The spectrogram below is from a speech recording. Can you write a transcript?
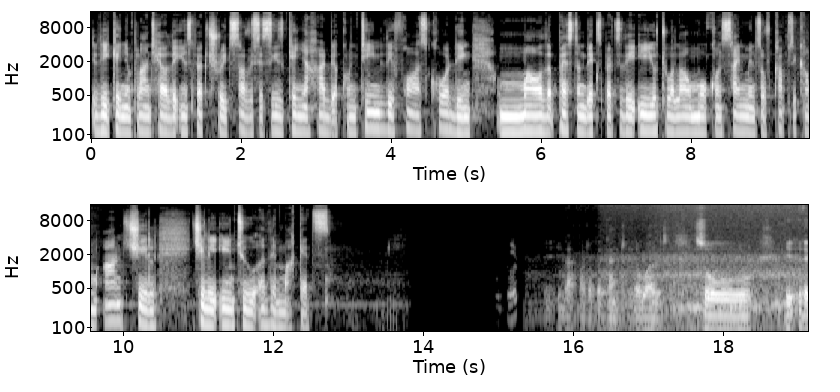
The Kenya Plant Health Inspectorate Services says Kenya had contained the false codling moth pest and expects the EU to allow more consignments of capsicum and chili into the markets. in that part of the country, the world. So it, the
